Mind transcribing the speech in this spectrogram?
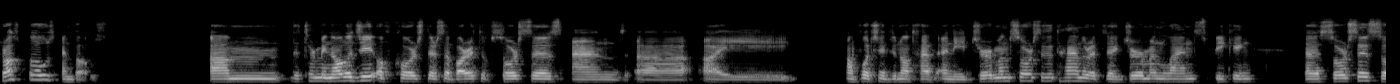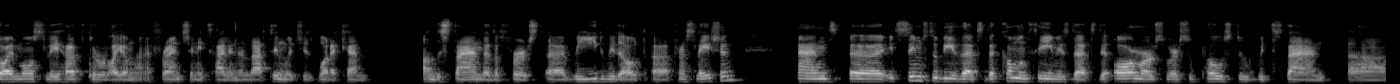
crossbows and bows. Um, the terminology, of course, there's a variety of sources, and uh, I unfortunately do not have any German sources at hand or at the German land speaking uh, sources, so I mostly have to rely on uh, French and Italian and Latin, which is what I can understand at the first uh, read without uh, translation. And uh, it seems to be that the common theme is that the armors were supposed to withstand uh,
